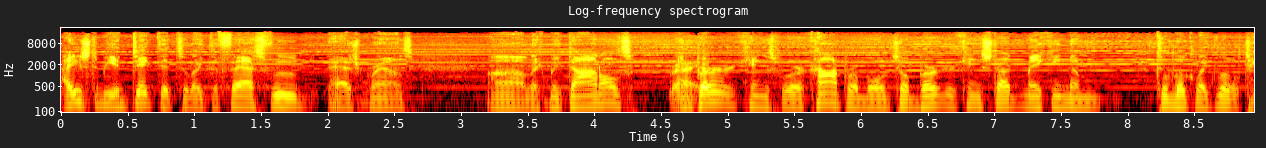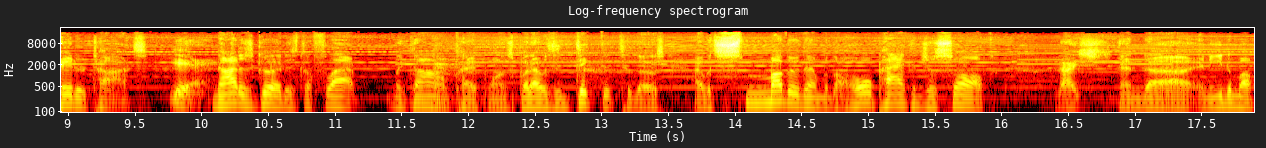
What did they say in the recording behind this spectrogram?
I used to be addicted to like the fast food hash browns, uh, like McDonald's and Burger King's were comparable until Burger King started making them to look like little tater tots. Yeah. Not as good as the flat McDonald type ones, but I was addicted to those. I would smother them with a whole package of salt. Nice. And uh, and eat them up,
